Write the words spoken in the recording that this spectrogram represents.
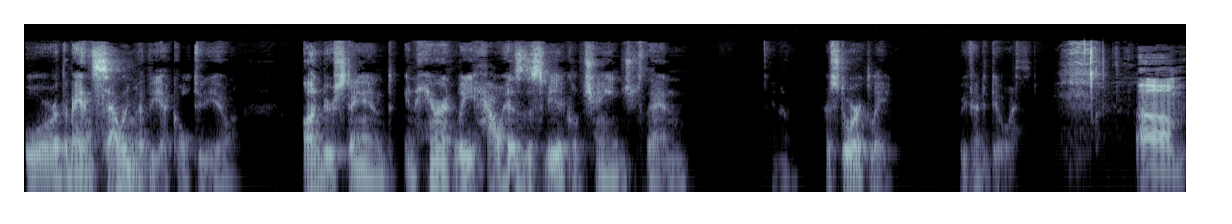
or the man selling the vehicle to you, understand inherently how has this vehicle changed than you know historically we've had to deal with um,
